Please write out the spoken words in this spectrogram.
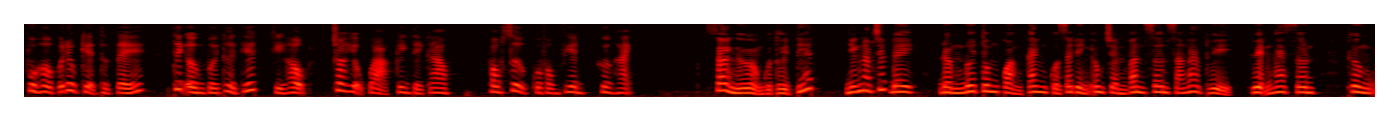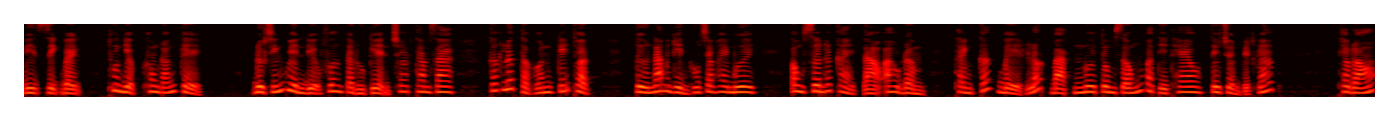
phù hợp với điều kiện thực tế, thích ứng với thời tiết, khí hậu cho hiệu quả kinh tế cao. Phóng sự của phóng viên Hương Hạnh. Do ảnh hưởng của thời tiết, những năm trước đây, đầm nuôi tôm quảng canh của gia đình ông Trần Văn Sơn xã Nga Thủy, huyện Nga Sơn thường bị dịch bệnh, thu nhập không đáng kể. Được chính quyền địa phương tạo điều kiện cho tham gia các lớp tập huấn kỹ thuật. Từ năm 2020, ông Sơn đã cải tạo ao đầm thành các bể lót bạt nuôi tôm giống và thịt heo tiêu chuẩn Việt Gáp. Theo đó,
